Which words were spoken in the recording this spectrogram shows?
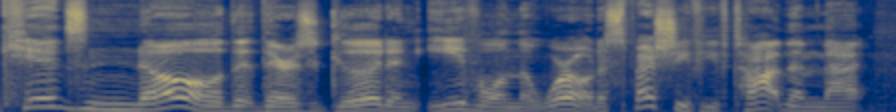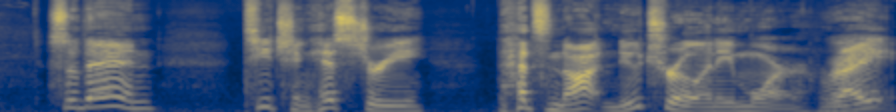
Kids know that there's good and evil in the world, especially if you've taught them that. So then, teaching history, that's not neutral anymore, right?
